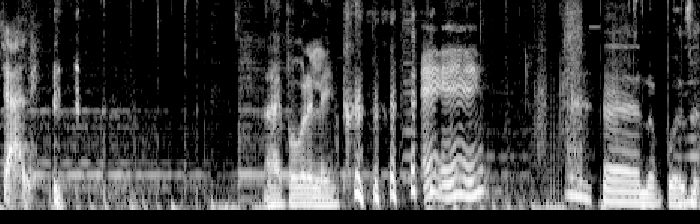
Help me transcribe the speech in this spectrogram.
Chale. ay, pobre Lane. ¿Eh? ¿Eh? Ah, no puede ser.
